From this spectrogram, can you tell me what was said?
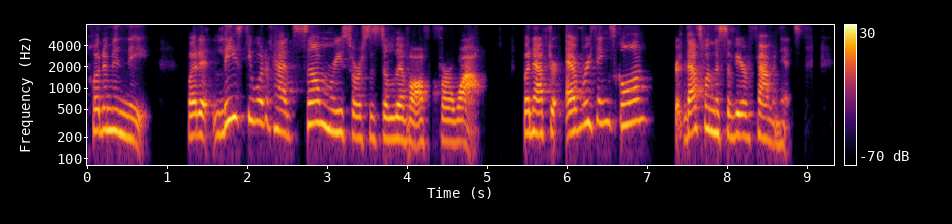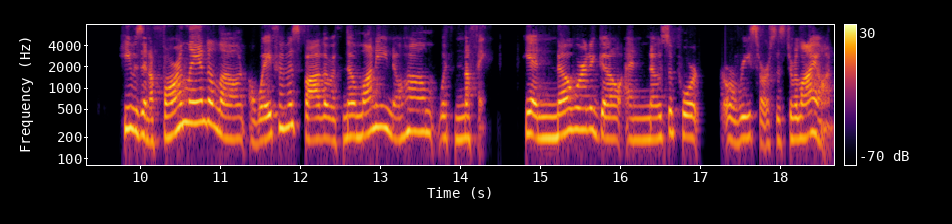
put him in need. But at least he would have had some resources to live off for a while. But after everything's gone, that's when the severe famine hits. He was in a foreign land alone, away from his father, with no money, no home, with nothing. He had nowhere to go and no support or resources to rely on.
